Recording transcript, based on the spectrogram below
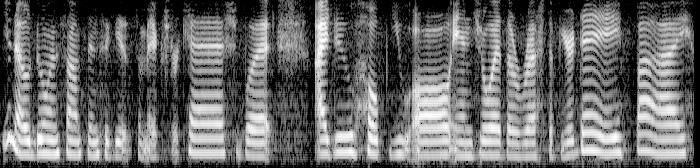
you know, doing something to get some extra cash. But I do hope you all enjoy the rest of your day. Bye.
